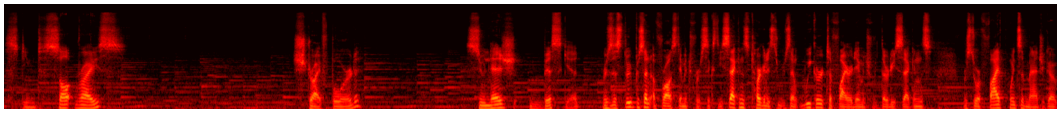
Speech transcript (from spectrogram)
Steamed Salt Rice. Strife Board. Sunej Biscuit. Resist 3% of frost damage for 60 seconds. Target is 3% weaker to fire damage for 30 seconds. Restore 5 points of Magicka.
